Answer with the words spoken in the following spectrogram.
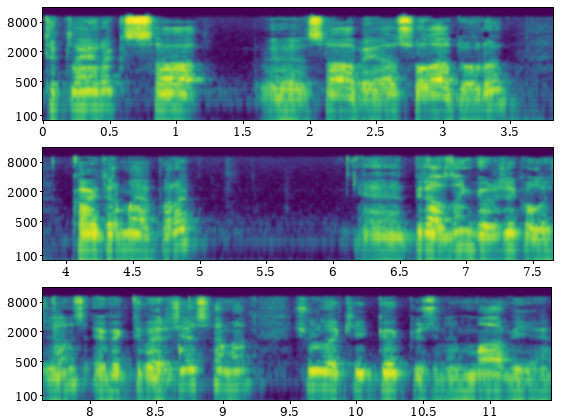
tıklayarak sağ e, sağa veya sola doğru kaydırma yaparak e, birazdan görecek olacağınız efekti vereceğiz. Hemen şuradaki gökyüzüne maviye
